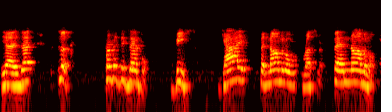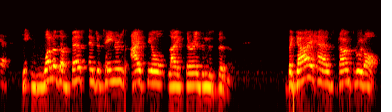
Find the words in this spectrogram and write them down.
yeah? Is that? Look, perfect example. Beast, guy, phenomenal wrestler, phenomenal. Yeah. He one of the best entertainers I feel like there is in this business. The guy has gone through it all,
